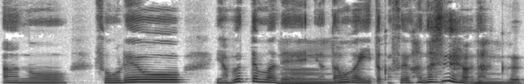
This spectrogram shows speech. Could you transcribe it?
あの、それを破ってまでやった方がいいとか、そういう話ではなく、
